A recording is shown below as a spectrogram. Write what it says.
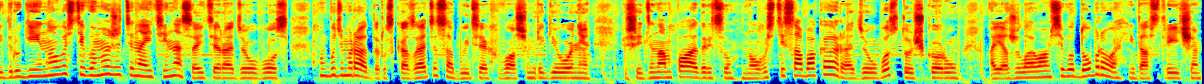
и другие новости вы можете найти на сайте Радио ВОЗ. Мы будем рады рассказать о событиях в вашем регионе. Пишите нам по адресу новости собака. А я желаю вам всего доброго и до встречи.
